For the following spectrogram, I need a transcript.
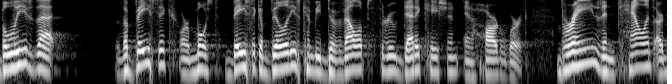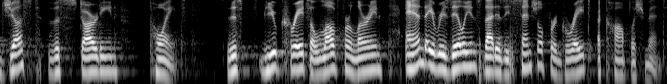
believes that the basic or most basic abilities can be developed through dedication and hard work. Brains and talent are just the starting point. This view creates a love for learning and a resilience that is essential for great accomplishment.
